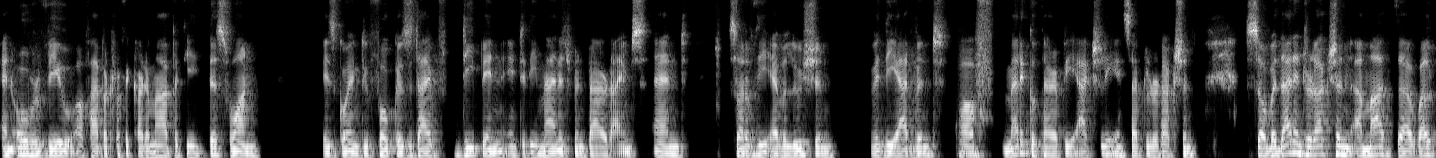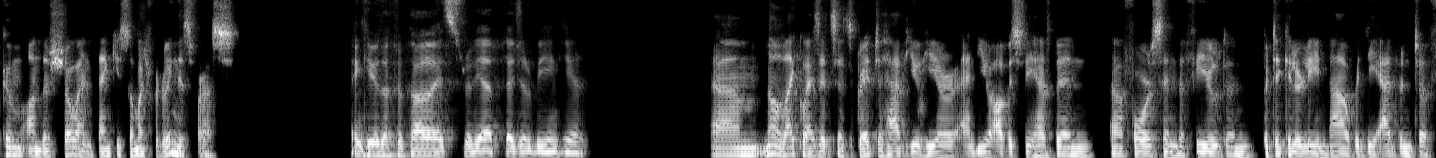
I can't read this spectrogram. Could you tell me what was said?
an overview of hypertrophic cardiomyopathy, this one is going to focus dive deep in into the management paradigms and sort of the evolution with the advent of medical therapy actually in septal reduction. So, with that introduction, Ahmad, uh, welcome on the show and thank you so much for doing this for us. Thank you, Dr. Kalra. It's really a pleasure being here. Um, no, likewise, it's it's great to have you here, and you obviously have been a force in the field, and particularly now with the advent of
